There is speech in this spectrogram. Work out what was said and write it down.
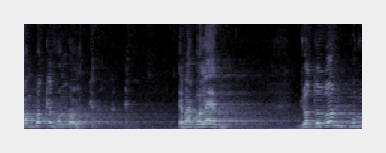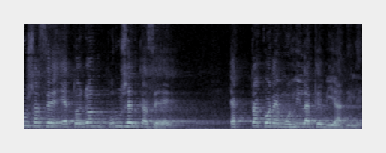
কমপক্ষে পনেরো লক্ষ। এবার বলেন, যতজন পুরুষ আছে, এতজন পুরুষের কাছে একটা করে মহিলাকে বিয়া দিলে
